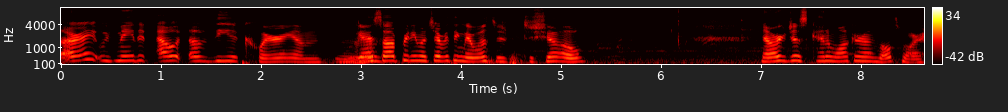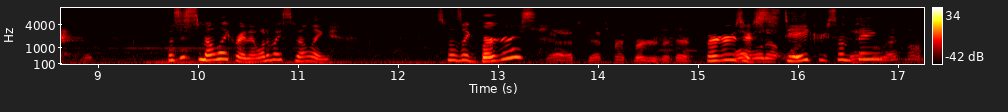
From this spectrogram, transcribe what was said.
All right, we've made it out of the aquarium. You guys mm-hmm. saw pretty much everything there was to, to show. Now we're just kind of walking around Baltimore. What does it smell like right now? What am I smelling? smells like burgers? yeah, that's that's fresh burgers right there. Burgers Oh, or steak or Steak, something? We're right, no,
